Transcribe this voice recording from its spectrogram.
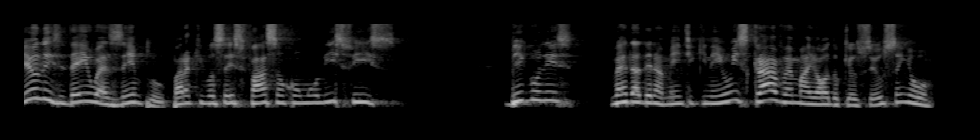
Eu lhes dei o exemplo para que vocês façam como lhes fiz. Digo-lhes verdadeiramente que nenhum escravo é maior do que o seu senhor,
